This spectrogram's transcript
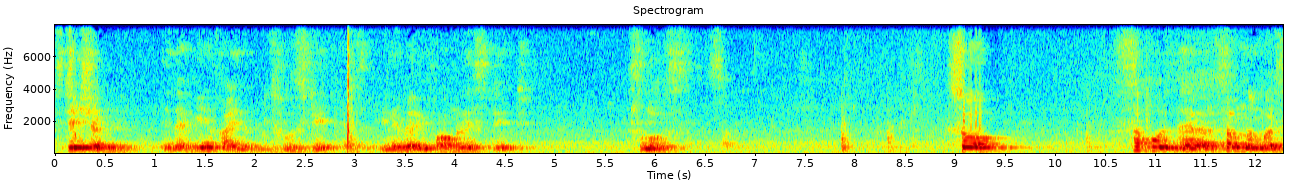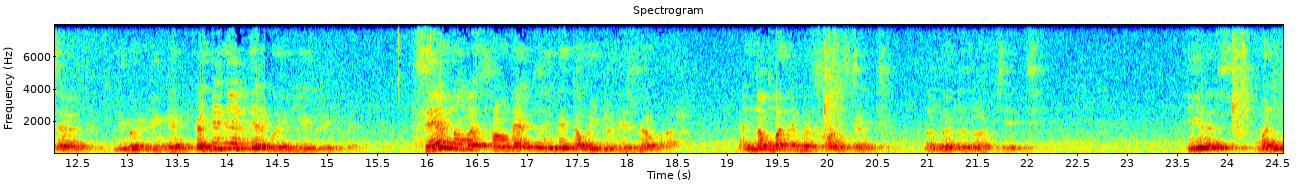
stationed in the infinite blissful state, in a very formless state. Souls. So, suppose there are some numbers are liberating get continually they are going to liberate. Same numbers from that they come into this Vyavahar. And number remains constant. Number does not change. Here's one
